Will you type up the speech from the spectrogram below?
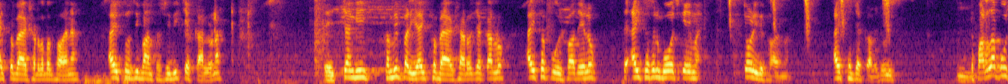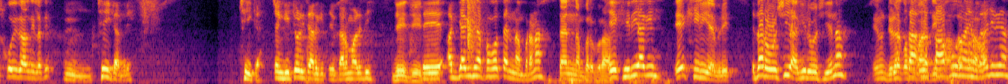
ਇੱਥੋਂ ਬੈਕ ਸਾਈਡ ਤੋਂ ਬਤਾ ਦੇਣਾ। ਇੱਥੋਂ ਤੁਸੀਂ ਬੰਤਰ ਦੀ ਚੈੱਕ ਕਰ ਲਓ ਨਾ। ਤੇ ਚੰਗੀ ਸੰਭੀ ਭਲੀ ਆ ਇੱਥੋਂ ਬੈਕ ਤੋਂ ਚੈੱਕ ਕਰ ਲਓ। ਇੱਥੋਂ ਪੂਛਪਾ ਦੇ ਲਓ। ਤੇ ਇੱਥੋਂ ਤੁਹਾਨੂੰ ਬੋਚ ਕੇ ਮੈਂ ਝੋਲੀ ਦਿਖਾ ਦਿੰਦਾ। ਇੱਥੋਂ ਚੈੱਕ ਕਰ ਲਓ ਝੋਲੀ। ਤੇ ਫੜ ਲਾ ਪੂਛ ਕੋਈ ਗੱਲ ਨਹੀਂ ਲੱਗੇ। ਹੂੰ ਠੀਕ ਆ ਵੀਰੇ। ਠੀਕ ਹੈ ਚੰਗੀ ਝੋਲੀ ਤਿਆਰ ਕੀਤੀ ਹੋਈ ਕਰਮ ਵਾਲੀ ਦੀ। ਜੀ ਜੀ ਤੇ ਅੱਗੇ ਆ ਗਈ ਆਪਾਂ ਕੋਲ ਤਿੰਨ ਨੰਬਰ ਹੈ ਨਾ ਤਿੰਨ ਨੰਬਰ ਭਰਾ। ਇਹ ਖੀਰੀ ਆ ਗਈ? ਇਹ ਖੀਰੀ ਹੈ ਵੀਰੇ। ਇਹ ਤਾਂ ਰੋਸ਼ੀ ਆ ਗਈ ਰੋਸ਼ੀ ਹੈ ਨਾ? ਇਹਨੂੰ ਜਿਹੜਾ ਕੁਝ ਮਰਜ਼ੀ ਲੱਤਾਂ ਭੂਰੀਆਂ ਹੁੰਦਾ ਨਾ ਜਿਹਦੀਆਂ?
